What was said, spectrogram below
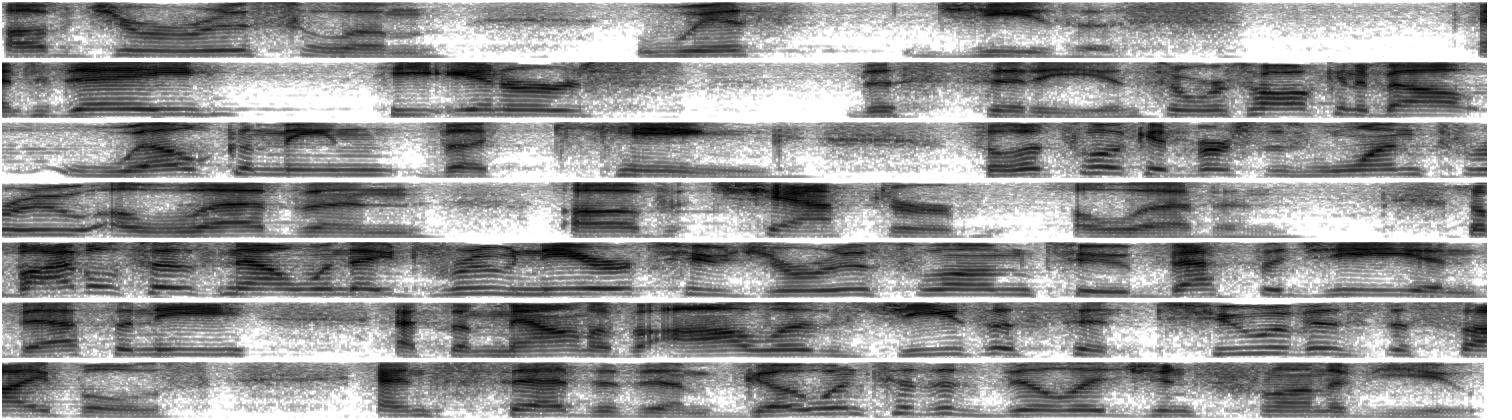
of Jerusalem with Jesus. And today, he enters the city. And so we're talking about welcoming the king. So let's look at verses 1 through 11 of chapter 11. The Bible says now when they drew near to Jerusalem, to Bethphage and Bethany at the Mount of Olives, Jesus sent two of his disciples and said to them, Go into the village in front of you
